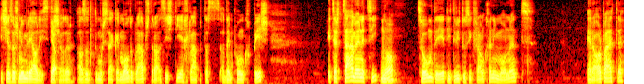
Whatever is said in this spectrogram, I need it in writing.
ist ja sonst nicht mehr realistisch, Ja. oder? Also du musst sagen, mal, du glaubst daran, es ist die, ich glaube, dass du an dem Punkt bist. Jetzt hast du 10 Monate Zeit Mhm. noch, um dir die 3000 Franken im Monat erarbeiten,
